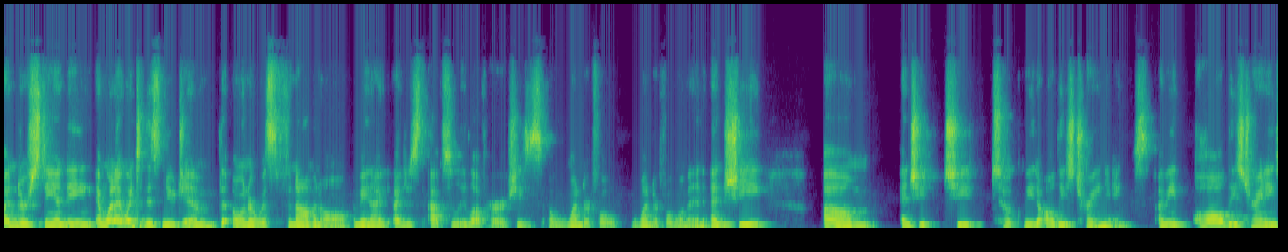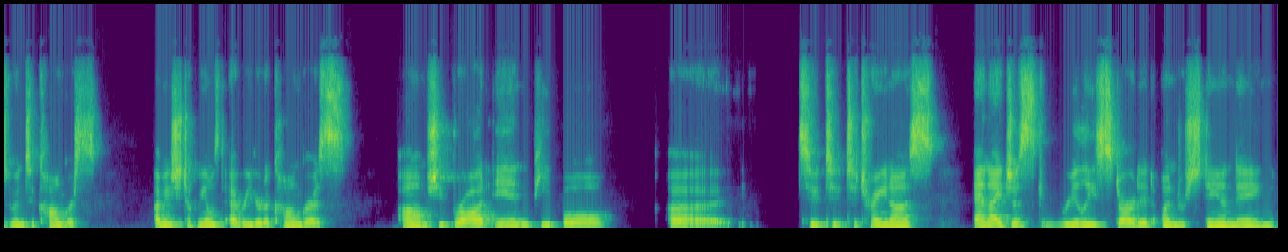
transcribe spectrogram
understanding and when i went to this new gym the owner was phenomenal. I mean i, I just absolutely love her. She's a wonderful wonderful woman. And she um and she she took me to all these trainings. I mean all these trainings We went to congress. I mean she took me almost every year to congress. Um, she brought in people uh, to, to to train us. And i just really started understanding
